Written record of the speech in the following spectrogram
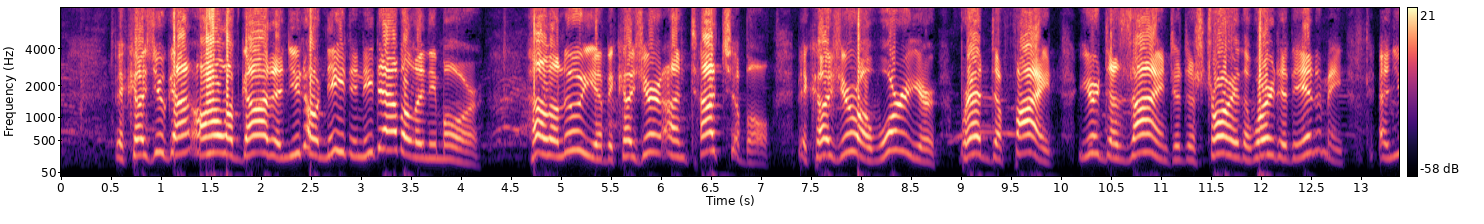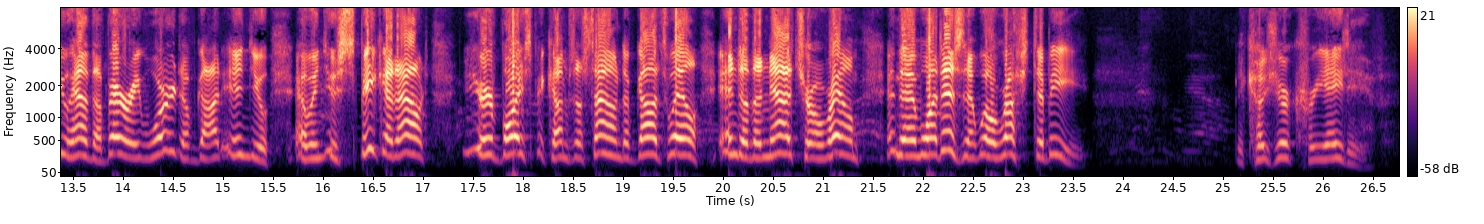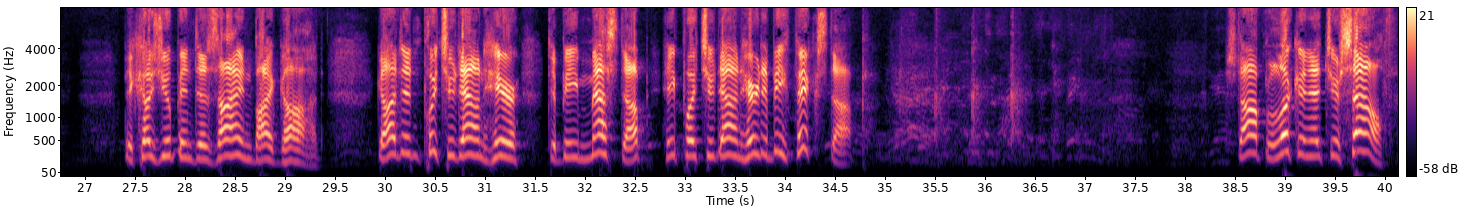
Because you got all of God and you don't need any devil anymore. Hallelujah. Because you're untouchable. Because you're a warrior bred to fight. You're designed to destroy the word of the enemy. And you have the very word of God in you. And when you speak it out, your voice becomes a sound of God's will into the natural realm. And then what isn't it will rush to be. Because you're creative. Because you've been designed by God. God didn't put you down here to be messed up, He put you down here to be fixed up. Stop looking at yourself.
